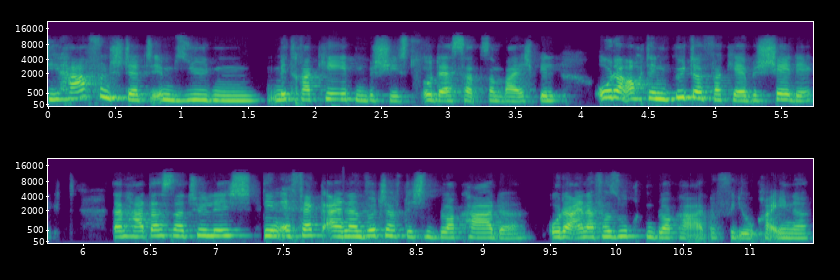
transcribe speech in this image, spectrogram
die Hafenstädte im Süden mit Raketen beschießt, Odessa zum Beispiel, oder auch den Güterverkehr beschädigt, dann hat das natürlich den Effekt einer wirtschaftlichen Blockade oder einer versuchten Blockade für die Ukraine.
